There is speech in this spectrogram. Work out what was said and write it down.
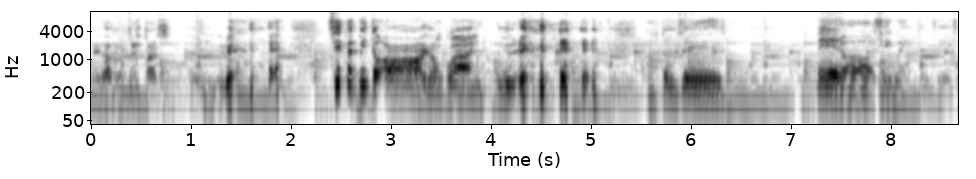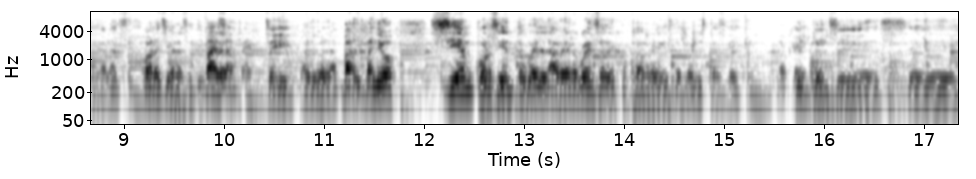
¿Me das dos de estas? sí, Pepito. ¡Oh, don Juan! Entonces... Pero sí, güey. Sí, sí, ahora sí, ahora sí, ahora sí. Vale la pena. Sí, valió, la, val- valió 100%, güey, la vergüenza de comprar revistas, gay. Ok, Entonces, eh,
